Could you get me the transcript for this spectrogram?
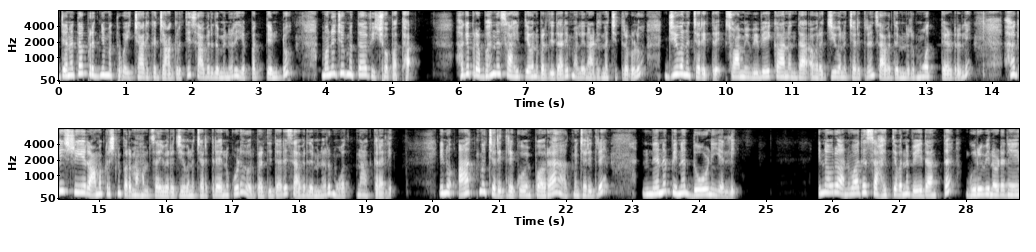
ಜನತಾ ಪ್ರಜ್ಞೆ ಮತ್ತು ವೈಚಾರಿಕ ಜಾಗೃತಿ ಸಾವಿರದ ಒಂಬೈನೂರ ಎಪ್ಪತ್ತೆಂಟು. ಮನುಜಮತ ವಿಶ್ವಪಥ. ಹಾಗೆ ಪ್ರಬಂಧ ಸಾಹಿತ್ಯವನ್ನು ಬರೆದಿದ್ದಾರೆ ಮಲೆನಾಡಿನ ಚಿತ್ರಗಳು. ಜೀವನ ಚರಿತ್ರೆ. ಸ್ವಾಮಿ ವಿವೇಕಾನಂದ ಅವರ ಜೀವನ ಚರಿತ್ರೆ ಸಾವಿರದ ಒಂಬೈನೂರ ಮೂವತ್ತೆರಡರಲ್ಲಿ ಹಾಗೆ ಶ್ರೀ ರಾಮಕೃಷ್ಣ ಪರಮಹಂಸ ಇವರ ಜೀವನ ಚರಿತ್ರೆಯನ್ನು ಕೂಡ ಅವರು ಬರೆದಿದ್ದಾರೆ ಸಾವಿರದ ಒಂಬೈನೂರ ಮೂವತ್ತ್ನಾಲ್ಕರಲ್ಲಿ ಇನ್ನು ಆತ್ಮಚರಿತ್ರೆ, ಕುವೆಂಪು ಅವರ ಆತ್ಮಚರಿತ್ರೆ, ನೆನಪಿನ ದೋಣಿಯಲ್ಲಿ. ಇನ್ನು ಅವರು ಅನುವಾದ ಸಾಹಿತ್ಯವನ್ನು ವೇದಾಂತ, ಗುರುವಿನೊಡನೆ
